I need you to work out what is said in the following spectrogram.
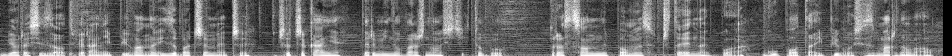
biorę się za otwieranie piwa, no i zobaczymy, czy przeczekanie terminu ważności to był rozsądny pomysł, czy to jednak była głupota i piwo się zmarnowało.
